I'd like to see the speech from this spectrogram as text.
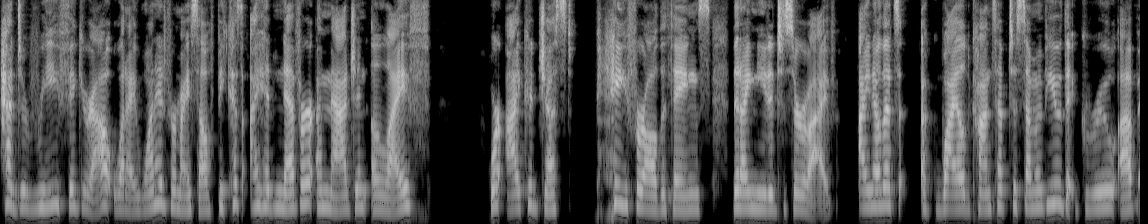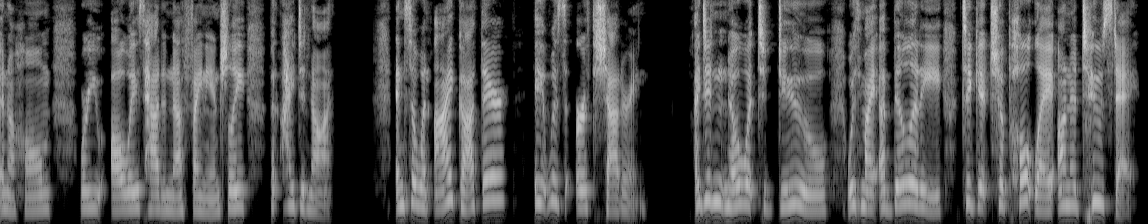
had to refigure out what I wanted for myself because I had never imagined a life where I could just pay for all the things that I needed to survive. I know that's a wild concept to some of you that grew up in a home where you always had enough financially, but I did not. And so when I got there, it was earth shattering. I didn't know what to do with my ability to get Chipotle on a Tuesday.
